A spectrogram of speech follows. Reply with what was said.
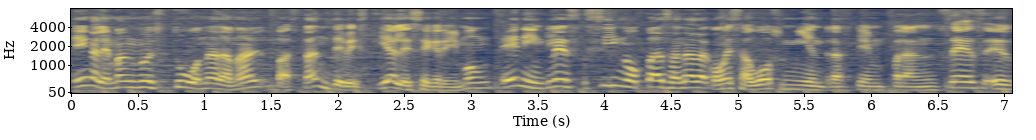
En alemán no estuvo nada mal, bastante bestial ese Greymon. En inglés sí no pasa nada con esa voz, mientras que en francés es...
